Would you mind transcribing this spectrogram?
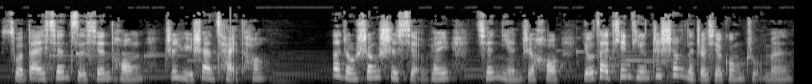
所带仙子仙童只羽扇彩绦，那种声势显威，千年之后犹在天庭之上的这些公主们，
